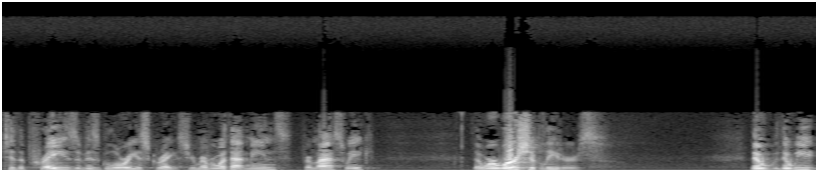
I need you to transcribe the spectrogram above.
to the praise of his glorious grace. You remember what that means from last week? That we're worship leaders. That, that we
